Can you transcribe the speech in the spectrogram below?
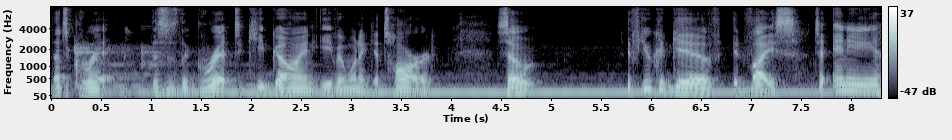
That's grit. This is the grit to keep going even when it gets hard. So, if you could give advice to any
